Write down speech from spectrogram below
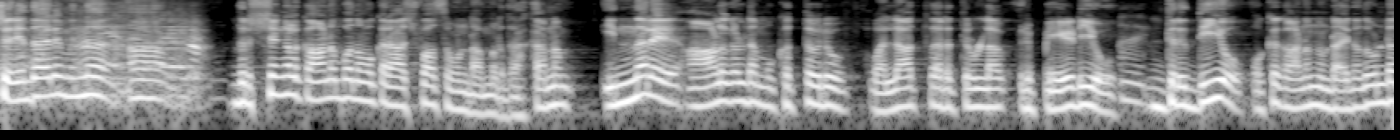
ശരി എന്തായാലും ഇന്ന് ദൃശ്യങ്ങൾ കാണുമ്പോൾ നമുക്കൊരാശ്വാസം ഉണ്ട് അമൃത. കാരണം ഇന്നലെ ആളുകളുടെ മുഖത്ത് ഒരു വല്ലാത്ത തരത്തിലുള്ള ഒരു പേടിയോ ധൃതിയോ ഒക്കെ കാണുന്നുണ്ടായിരുന്നു. അതുകൊണ്ട്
